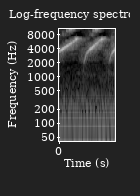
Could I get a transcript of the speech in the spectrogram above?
you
